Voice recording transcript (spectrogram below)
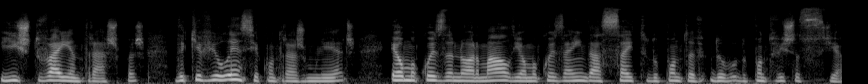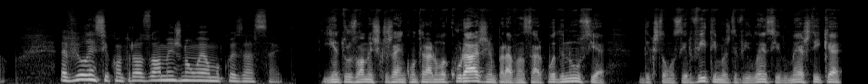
e isto vai entre aspas, de que a violência contra as mulheres é uma coisa normal e é uma coisa ainda aceite do ponto de, do, do ponto de vista social. A violência contra os homens não é uma coisa aceita. E entre os homens que já encontraram a coragem para avançar com a denúncia de que estão a ser vítimas de violência doméstica,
